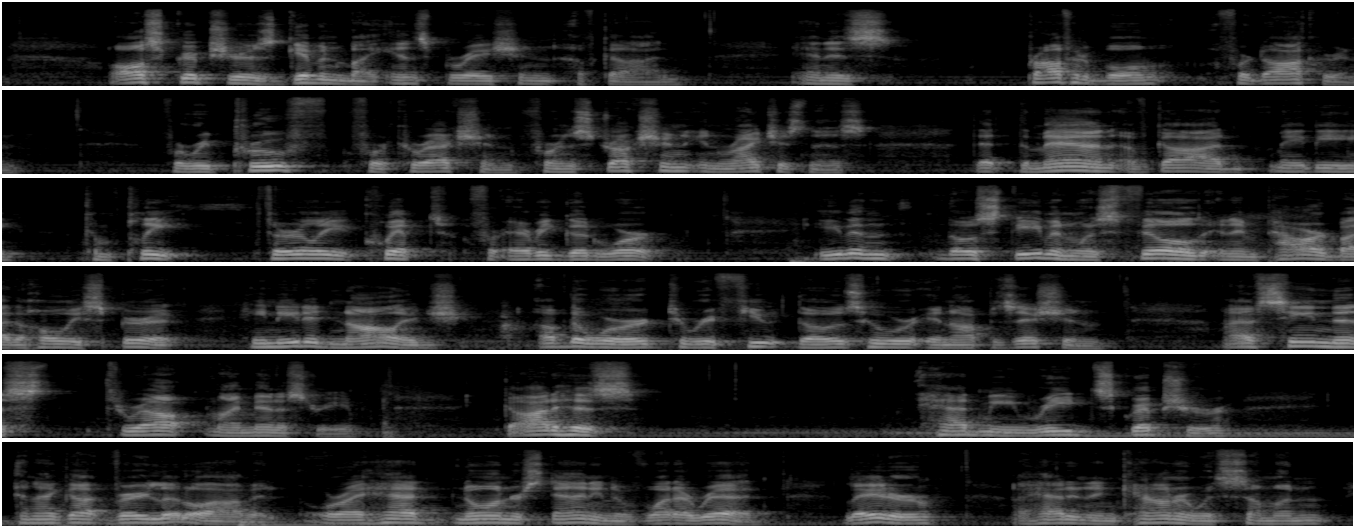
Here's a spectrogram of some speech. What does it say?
all scripture is given by inspiration of God and is profitable for doctrine, for reproof, for correction, for instruction in righteousness, that the man of God may be complete, thoroughly equipped for every good work. Even though Stephen was filled and empowered by the Holy Spirit, he needed knowledge of the word to refute those who were in opposition. I have seen this throughout my ministry. God has had me read scripture and I got very little of it, or I had no understanding of what I read. Later, I had an encounter with someone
